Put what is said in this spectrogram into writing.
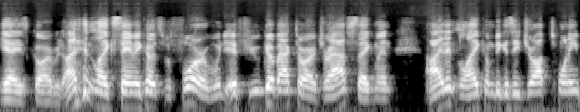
Yeah, he's garbage. I didn't like Sammy Coates before. If you go back to our draft segment, I didn't like him because he dropped 20%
